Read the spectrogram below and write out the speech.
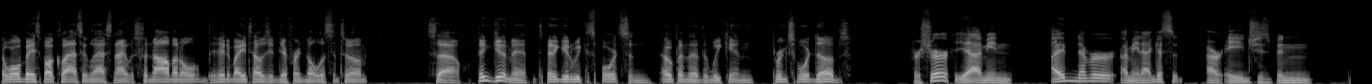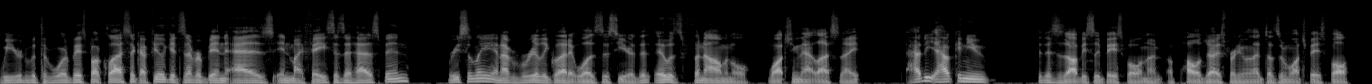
The World Baseball Classic last night was phenomenal. If anybody tells you different, don't listen to them. So been good, man. It's been a good week of sports, and hoping that the weekend brings some more dubs. For sure. Yeah, I mean, I've never. I mean, I guess our age has been weird with the World Baseball Classic. I feel like it's never been as in my face as it has been recently, and I'm really glad it was this year. It was phenomenal watching that last night. How do you? How can you? This is obviously baseball, and I apologize for anyone that doesn't watch baseball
